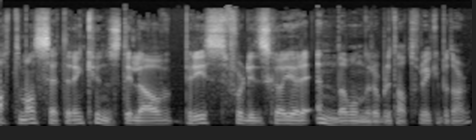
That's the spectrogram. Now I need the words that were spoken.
at man setter en kunstig lav pris fordi det skal gjøre enda vondere å bli tatt for å ikke betale?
